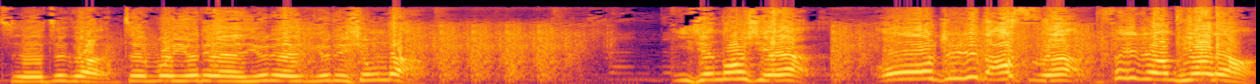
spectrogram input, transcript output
这这个这波有点有点有点凶的，一千多血，哦，直接打死，非常漂亮。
